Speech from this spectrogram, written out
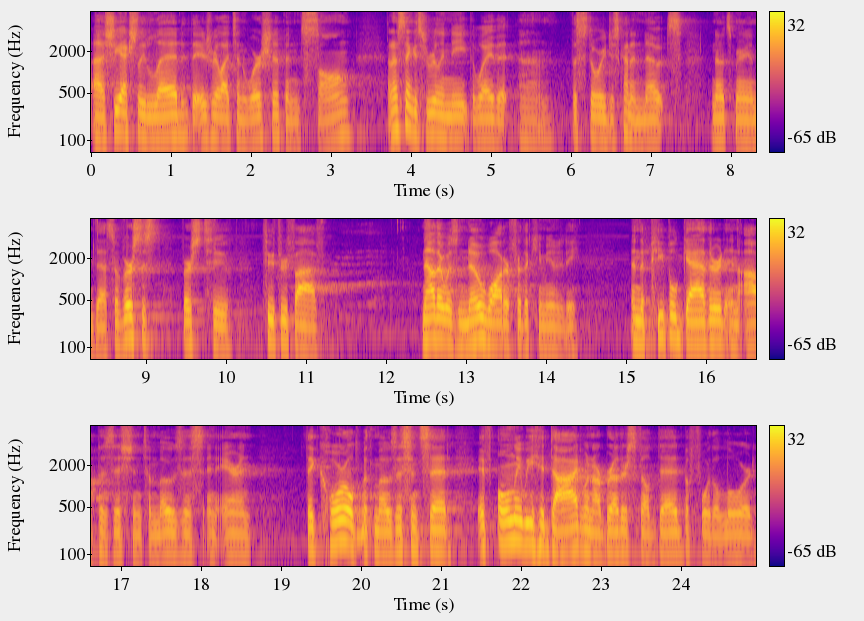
Uh, she actually led the Israelites in worship and song. I just think it's really neat the way that um, the story just kind of notes, notes Miriam's death. So verses, verse 2, 2 through 5. Now there was no water for the community, and the people gathered in opposition to Moses and Aaron. They quarreled with Moses and said, If only we had died when our brothers fell dead before the Lord.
